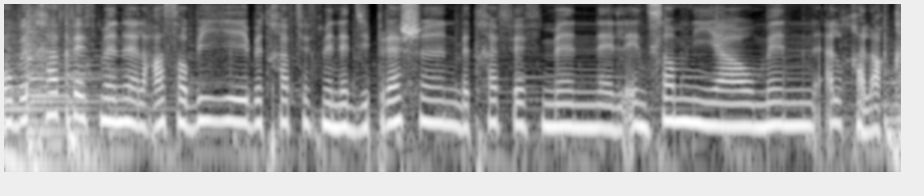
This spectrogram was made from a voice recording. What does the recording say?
وبتخفف من العصبية بتخفف من ال depression بتخفف من ال insomnia ومن القلق.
